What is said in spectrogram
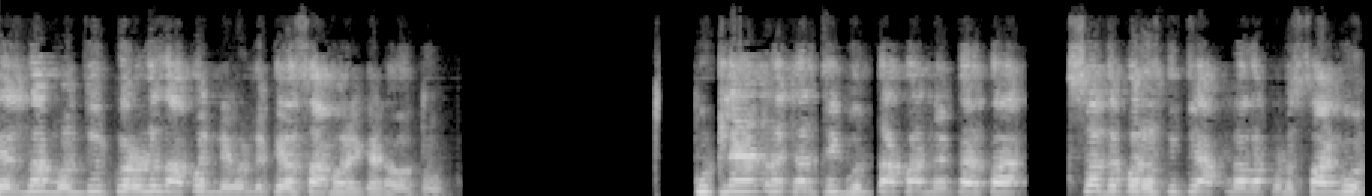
योजना मंजूर करूनच आपण निवडणुकीला सामोरे गेलो होतो. कुठल्याही प्रकारची गुंतापा न करता सद परिस्थिती आपल्याला पुढे सांगून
